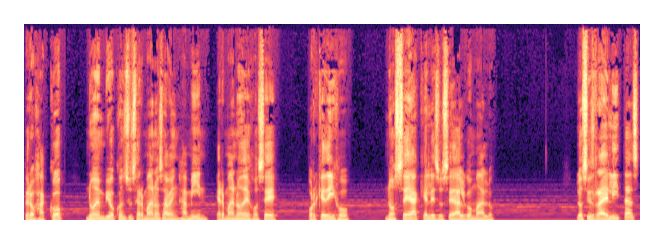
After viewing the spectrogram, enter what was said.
Pero Jacob no envió con sus hermanos a Benjamín, hermano de José, porque dijo, no sea que le suceda algo malo. Los israelitas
